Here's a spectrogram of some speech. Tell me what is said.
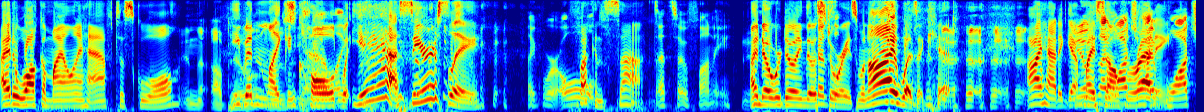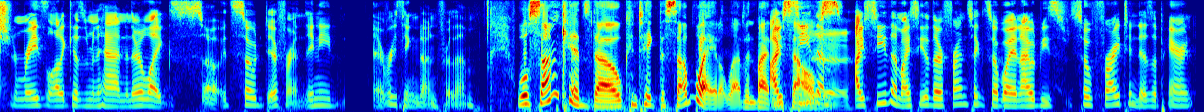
I had to walk a mile and a half to school, in the uphill. even in like in snow. cold. like- yeah, seriously, like we're old. fucking sucked. That's so funny. I know we're doing those stories. When I was a kid, I had to get You know, 'cause myself I watch, ready. I've watched and raised a lot of kids in Manhattan, and they're like so. It's so different. They need everything done for them. well, some kids though can take the subway at 11 by themselves. I see themselves. them. Yeah. I see them. I see their friends take the subway, and I would be so frightened as a parent.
